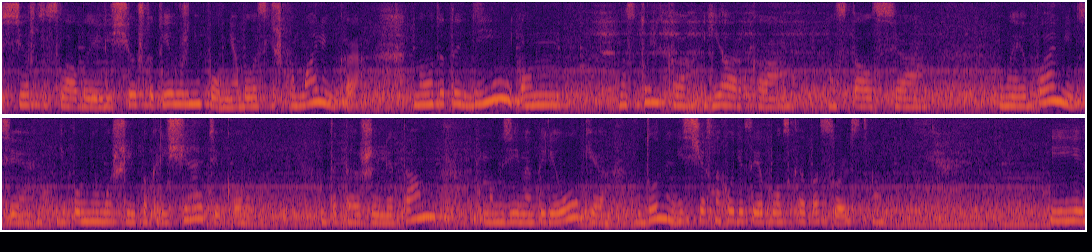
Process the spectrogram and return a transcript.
сердце слабое или еще что-то. Я уже не помню, я была слишком маленькая. Но вот этот день, он настолько ярко остался в моей памяти. Я помню, мы шли по Крещатику, мы тогда жили там, на музейном переулке, в доме, где сейчас находится японское посольство. И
